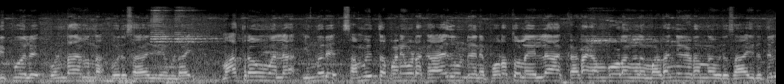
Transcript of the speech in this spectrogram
ഡിപ്പോയിൽ ഉണ്ടാകുന്ന ഒരു സാഹചര്യമുണ്ടായി. മാത്രവുമല്ല ഇന്നൊരു സംയുക്ത പണിമുടക്കായതുകൊണ്ട് തന്നെ പുറത്തുള്ള എല്ലാ കടകമ്പോളങ്ങളും അടഞ്ഞു കിടന്ന ഒരു സാഹചര്യത്തിൽ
